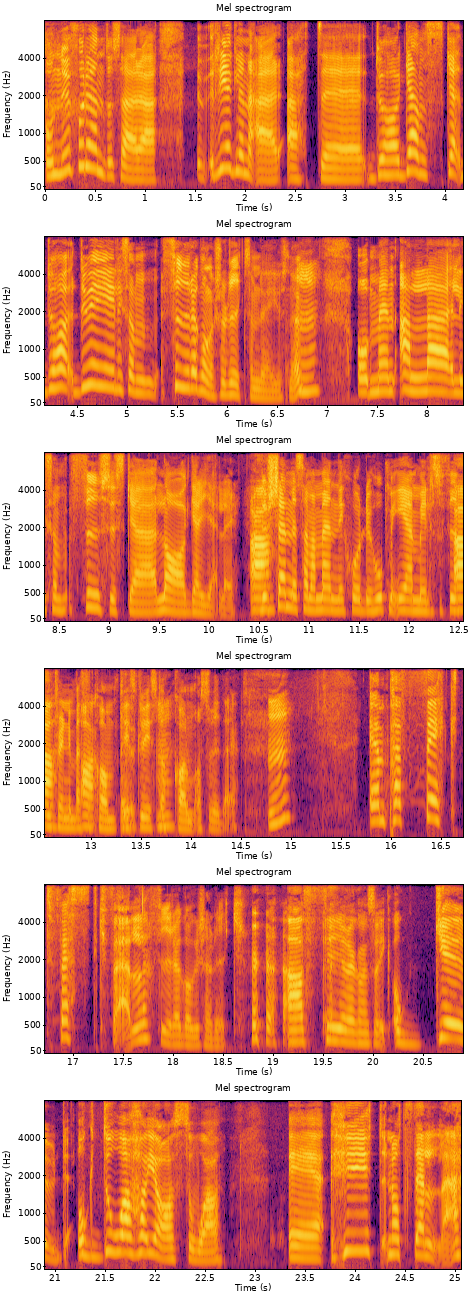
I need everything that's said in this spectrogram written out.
Och nu får du ändå så här, eh, reglerna är att eh, du har ganska, du, har, du är liksom fyra gånger så rik som du är just nu. Och, men alla liksom, fysiska lagar gäller. Ja. Du känner samma människor, du är ihop med Emil, Sofie Ja. fortfarande din bästa Ja, kompis, gud. du är i Stockholm och så vidare. En perfekt festkväll. Fyra gånger så rik. Ja, fyra gånger så rik. Åh gud. Och då har jag så eh, hyrt något ställe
